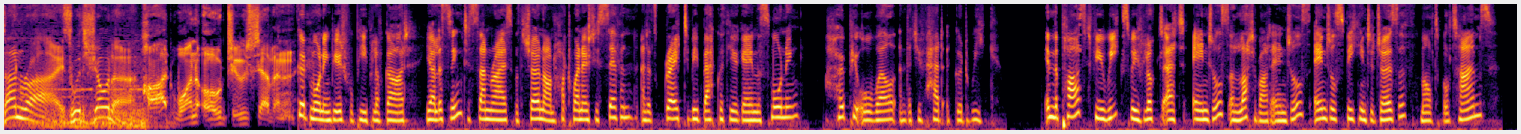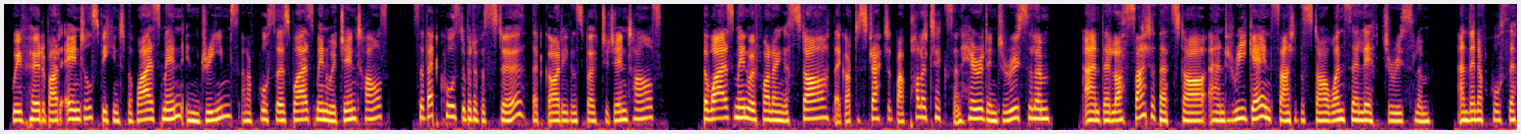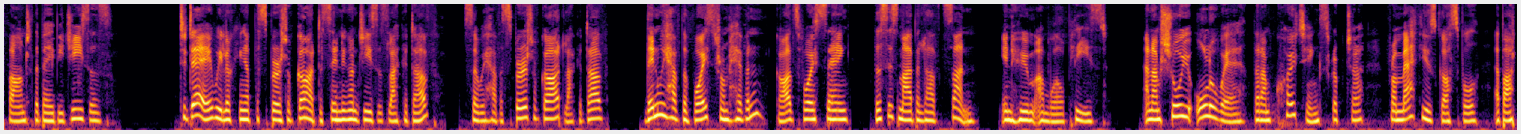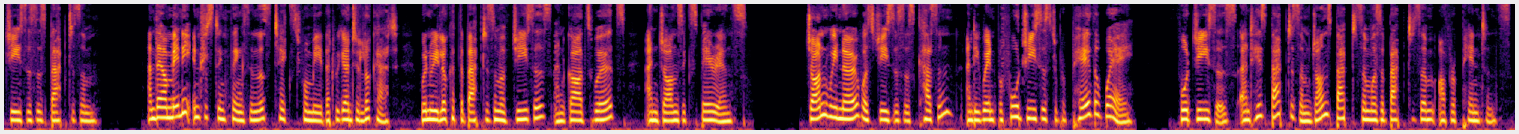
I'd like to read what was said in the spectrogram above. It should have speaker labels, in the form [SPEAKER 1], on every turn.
[SPEAKER 1] Sunrise with Shona, Hot 1027.
[SPEAKER 2] Good morning, beautiful people of God. You're listening to Sunrise with Shona on Hot 1027, and it's great to be back with you again this morning. I hope you're all well and that you've had a good week. In the past few weeks, we've looked at angels, a lot about angels, angels speaking to Joseph multiple times. We've heard about angels speaking to the wise men in dreams, and of course, those wise men were Gentiles, so that caused a bit of a stir that God even spoke to Gentiles. The wise men were following a star. They got distracted by politics and Herod in Jerusalem, and they lost sight of that star and regained sight of the star once they left Jerusalem. And then, of course, they found the baby Jesus. Today, we're looking at the Spirit of God descending on Jesus like a dove. So we have a Spirit of God like a dove. Then we have the voice from heaven, God's voice saying, This is my beloved Son, in whom I'm well pleased. And I'm sure you're all aware that I'm quoting scripture from Matthew's gospel about Jesus' baptism. And there are many interesting things in this text for me that we're going to look at when we look at the baptism of Jesus and God's words and John's experience. John, we know, was Jesus' cousin, and he went before Jesus to prepare the way for Jesus. And his baptism, John's baptism, was a baptism of repentance.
